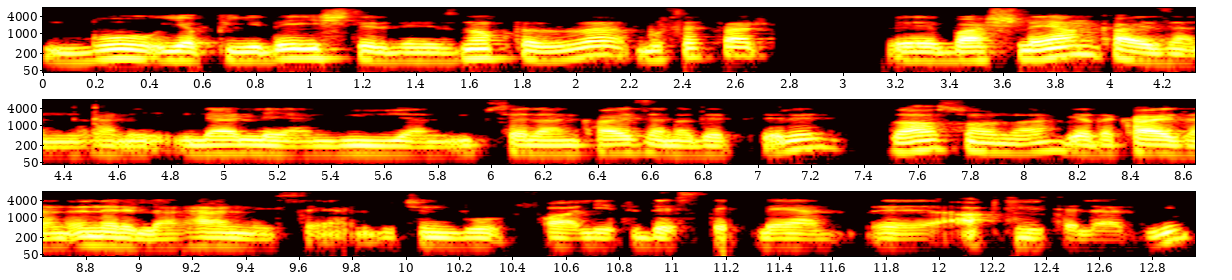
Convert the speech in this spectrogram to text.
bu yapıyı değiştirdiğiniz noktada da bu sefer e, başlayan kaizenler hani ilerleyen, büyüyen, yükselen kaizen adetleri daha sonra ya da kaizen öneriler her neyse yani bütün bu faaliyeti destekleyen e, aktiviteler diyeyim.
